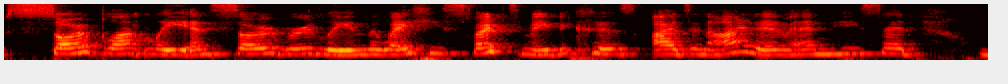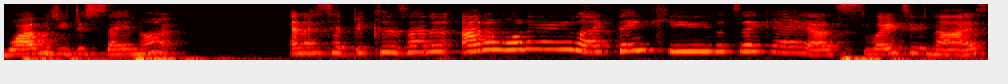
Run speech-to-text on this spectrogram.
so bluntly and so rudely in the way he spoke to me because I denied him. And he said, Why would you just say no? And I said, because I don't, I don't want to. Like, thank you. That's okay. That's way too nice.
